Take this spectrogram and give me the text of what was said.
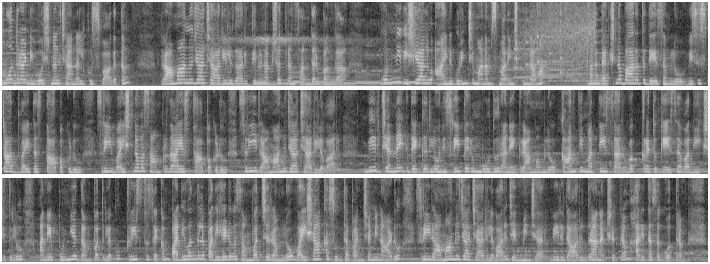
ఆమోద్ర devotional ఛానల్కు స్వాగతం. రామానుజాచార్యులు గారి తిరునక్షత్రం సందర్భంగా కొన్ని విషయాలు ఆయన గురించి మనం స్మరించుకుందామా? మన దక్షిణ భారతదేశంలో విశిష్టాద్వైత స్థాపకుడు శ్రీ వైష్ణవ సాంప్రదాయ స్థాపకుడు శ్రీ రామానుజాచార్యుల వారు. వీరు చెన్నైకి దగ్గరలోని శ్రీపెరుంబూదూర్ అనే గ్రామంలో కాంతిమతి సర్వక్రతు కేశవ దీక్షితులు అనే పుణ్య దంపతులకు క్రీస్తు శకం పది వందల పదిహేడవ సంవత్సరంలో వైశాఖ శుద్ధ పంచమి నాడు శ్రీ రామానుజాచార్యుల వారు జన్మించారు. వీరిది ఆరుద్ర నక్షత్రం హరితస గోత్రం.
